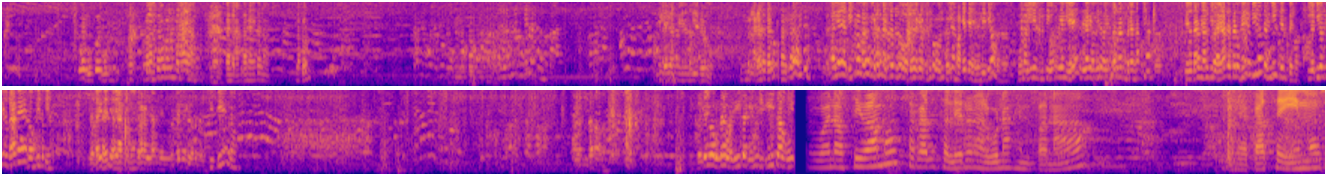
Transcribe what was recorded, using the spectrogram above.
Bueno, así vamos. Acá ya salieron algunas empanadas. Y acá seguimos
